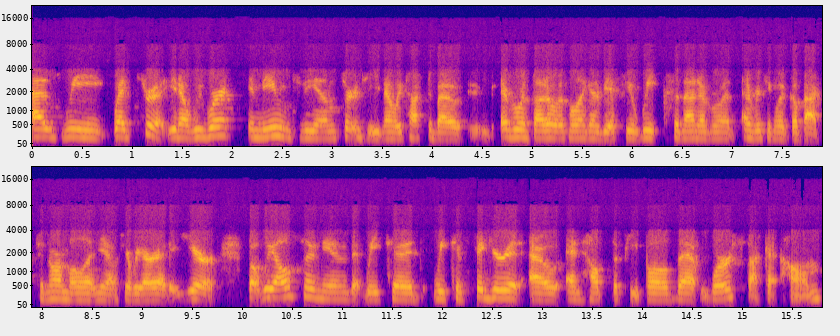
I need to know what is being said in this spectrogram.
as we went through it, you know, we weren't immune to the uncertainty. You know, we talked about everyone thought oh, it was only going to be a few weeks and then everyone everything would go back to normal and you know, here we are at a year. But we also knew that we could we could figure it out and help the people that were stuck at home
